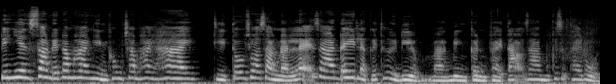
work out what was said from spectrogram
Tuy nhiên sang đến năm 2022 thì tôi cho rằng là lẽ ra đây là cái thời điểm mà mình cần phải tạo ra một cái sự thay đổi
